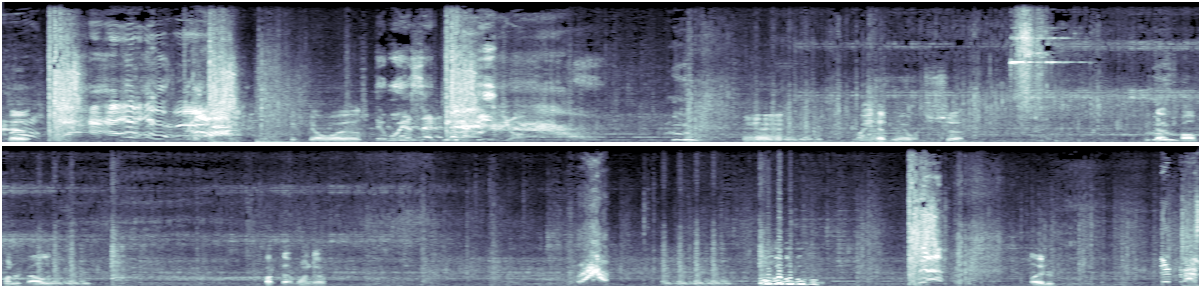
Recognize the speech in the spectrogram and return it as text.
Shut up, bitch. Kick your ass. ¡Te voy a hacer picadillo! Hmm. You ain't hitting me with shit. You got twelve hundred dollars. Fuck that window. Later. ¡Detrás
